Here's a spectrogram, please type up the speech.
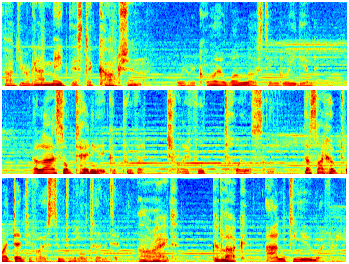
Thought you were gonna make this decoction. We require one last ingredient. Alas, obtaining it could prove a trifle toilsome. Thus, I hope to identify a suitable alternative. All right. Good luck. And to you, my friend.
